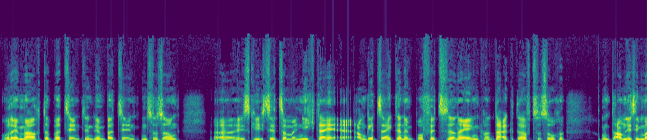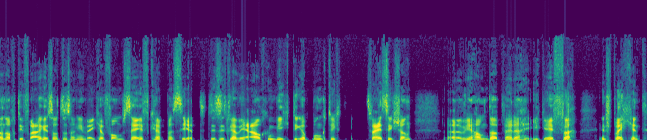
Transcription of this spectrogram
Oder eben auch der Patientin, dem Patienten zu sagen, äh, es ist jetzt einmal nicht ein, äh, angezeigt, einen professionellen Kontakt aufzusuchen. Und dann ist immer noch die Frage sozusagen, in welcher Form Safecare passiert. Das ist, glaube ich, auch ein wichtiger Punkt. Ich, jetzt weiß ich schon, wir haben da bei der IGEFA entsprechend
